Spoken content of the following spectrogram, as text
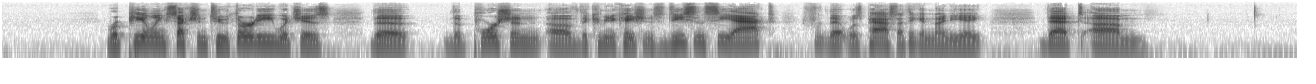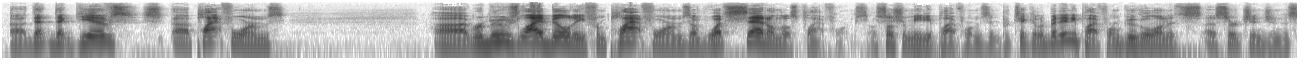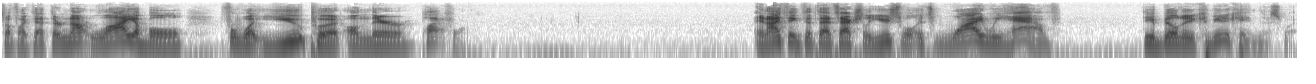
repealing Section 230, which is the the portion of the Communications Decency Act that was passed, I think, in '98, that um, uh, that that gives uh, platforms uh, removes liability from platforms of what's said on those platforms, on social media platforms in particular, but any platform, Google on its uh, search engine and stuff like that. They're not liable for what you put on their platform. And I think that that's actually useful. It's why we have the ability to communicate in this way.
